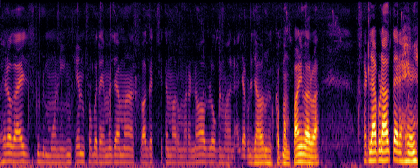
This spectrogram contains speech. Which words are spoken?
હેલો ગાઈઝ, ગુડ મોર્નિંગ. કેમ છો બધા મજામાં? સ્વાગત છે તમારું મારા નવા બ્લોગમાં અને આજે આપણે જવાનું કપમાં પાણી વારવા. એટલે આપણે આવતા રહે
